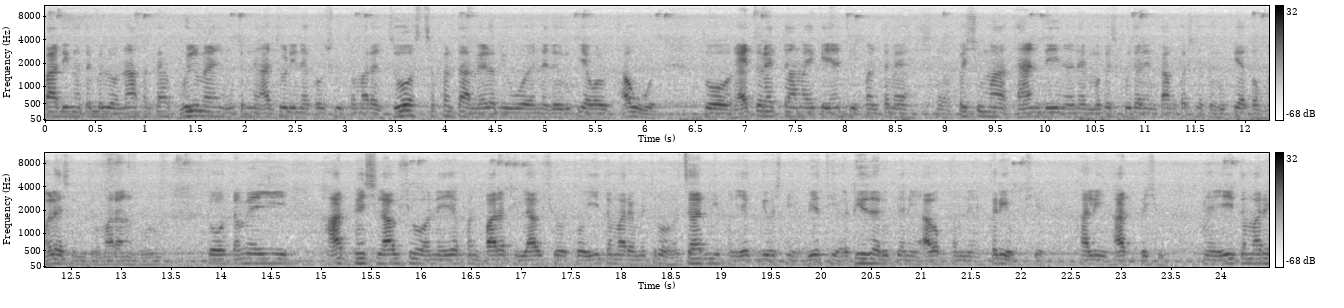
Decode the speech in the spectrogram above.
પાડીનો તબેલો ના કરતા, ભૂલમાં હું તમને હાથ જોડીને કહું છું, તમારે જો સફળતા મેળવવી હોય અને જો રૂપિયાવાળું થવું હોય, તો રાતો રાત તો આમાં કંઈ નથી, પણ તમે પશુમાં ધ્યાન દઈને અને મગજ કુદાડીને કામ કરશો તો રૂપિયા તો મળે છે મિત્રો મારા અનુભવ તો તમે એ હાથ ભેંસ લાવશો અને એ પણ પારાથી લાવશો, તો એ તમારે મિત્રો હજારની પણ એક દિવસની બેથી અઢી હજાર રૂપિયાની આવક તમને કરી આપશે, ખાલી હાથ પશુ. ને એ તમારે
